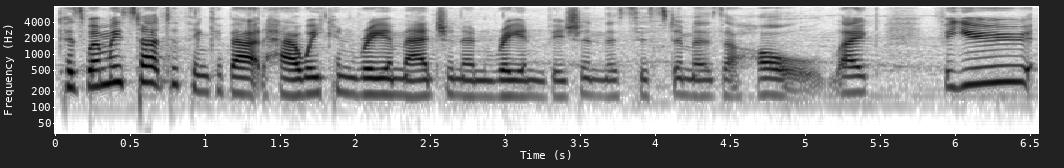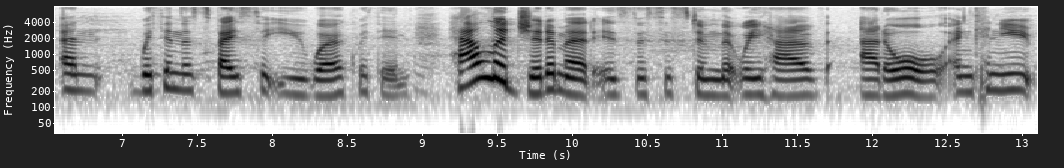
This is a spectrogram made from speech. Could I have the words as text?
Because when we start to think about how we can reimagine and re envision the system as a whole, like for you and within the space that you work within, how legitimate is the system that we have at all? And can you,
